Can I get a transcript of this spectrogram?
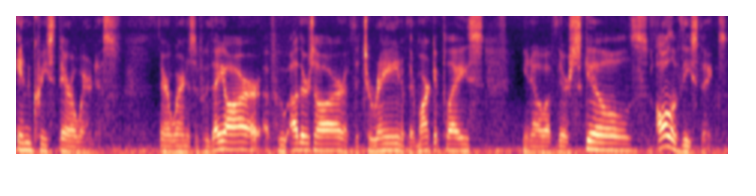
increased their awareness their awareness of who they are, of who others are, of the terrain, of their marketplace, you know, of their skills, all of these things.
